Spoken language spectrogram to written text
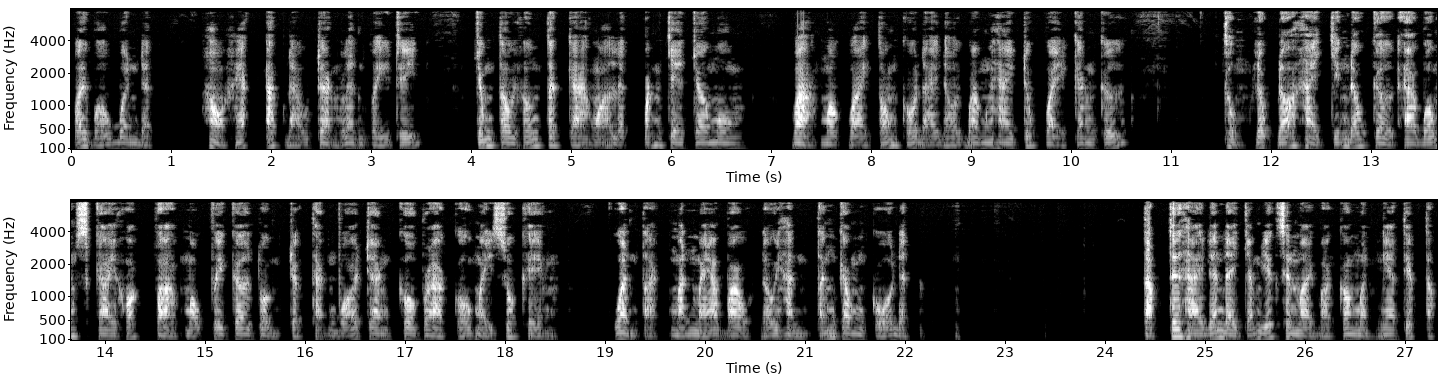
với bộ bên địch, hò hét áp đảo tràn lên vị trí. Chúng tôi hướng tất cả hỏa lực bắn che cho môn, và một vài toán của đại đội 32 trút về căn cứ. Cùng lúc đó, hai chiến đấu cơ A4 Skyhawk và một phi cơ tuần trực thăng võ trang Cobra của Mỹ xuất hiện, quanh tạc mạnh mẽ vào đội hình tấn công của địch. Tập thứ hai đến đây chấm dứt. Xin mời bà con mình nghe tiếp tập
